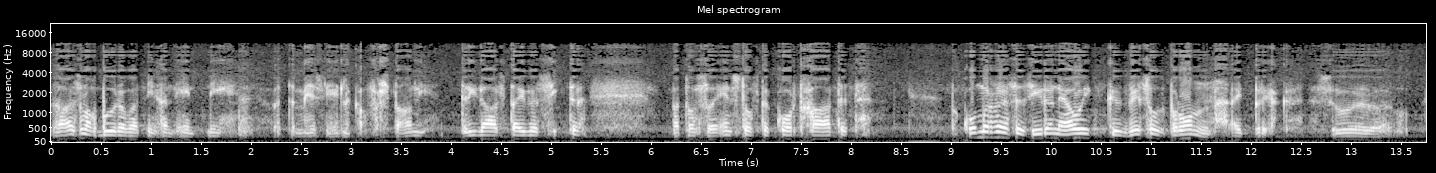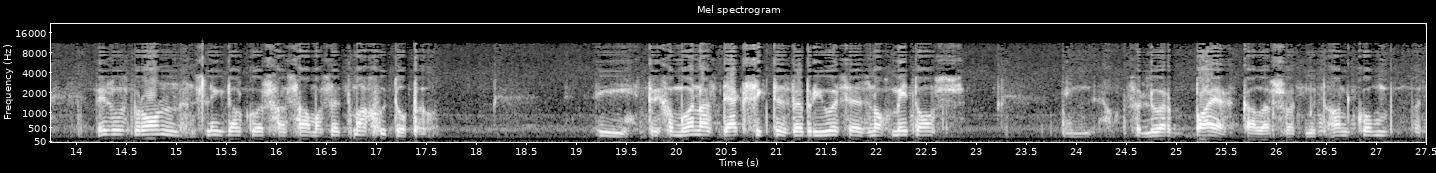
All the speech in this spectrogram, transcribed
Daar is nog boere wat nie inent nie, wat die mense nie eintlik kan verstaan nie. 3 dae stywe siekte wat ons 'n enstof tekort gehad het. Bekommernis is hier in Helwik Wesselsbron uitbreek. So Wesselsbron en Slinkdalkoors gaan saam, ons het maar goed dophou. Die Trichomonas dek siektes vibriose is nog met ons en verloor baie kalvers wat moet aankom wat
